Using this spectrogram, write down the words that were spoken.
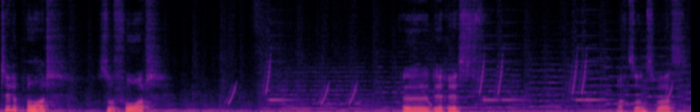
Teleport. Sofort. Äh, der Rest macht sonst was.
